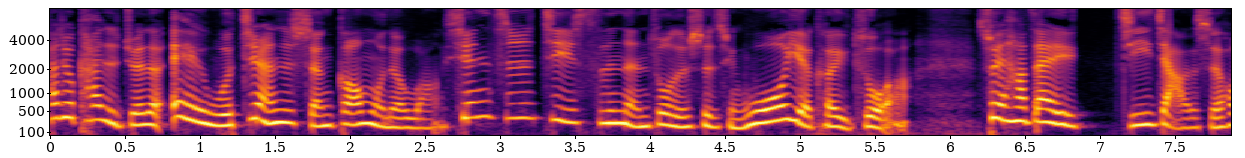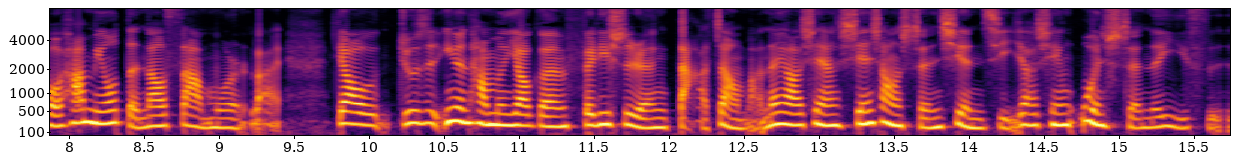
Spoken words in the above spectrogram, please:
他就开始觉得，哎，我既然是神高摩的王，先知祭司能做的事情，我也可以做啊。所以他在吉甲的时候，他没有等到萨姆尔来，要就是因为他们要跟菲利士人打仗嘛，那要先先向神献祭，要先问神的意思。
